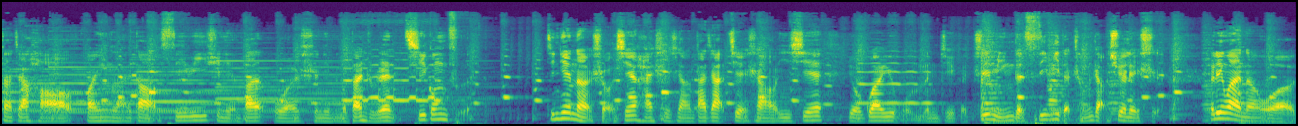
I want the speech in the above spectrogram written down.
大家好，欢迎来到 CV 训练班，我是你们的班主任七公子。今天呢，首先还是向大家介绍一些有关于我们这个知名的 CV 的成长血泪史。另外呢，我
